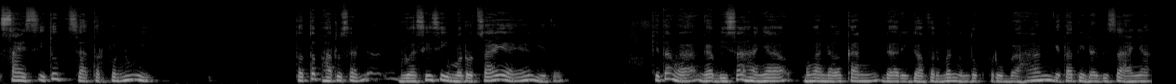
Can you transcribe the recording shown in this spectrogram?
size itu bisa terpenuhi. Tetap harus ada dua sisi menurut saya ya gitu. Kita nggak nggak bisa hanya mengandalkan dari government untuk perubahan. Kita tidak bisa hanya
